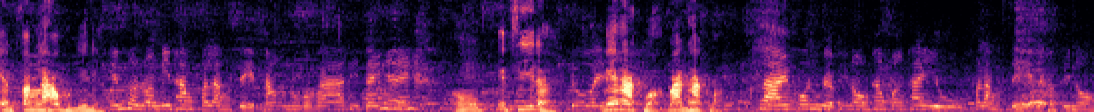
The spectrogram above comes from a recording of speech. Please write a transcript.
อันฟังลาวคนนี้เนี่ยเห็นเพิ่นว่ามีทางฝรั่งเศสนำหนูก็ว่าดีใจแฮงโอ้เอฟซีน่ะ โดยแม่ฮักบ่บ้านฮักบ่หลายคนแบบพี่น้องทางฝั่งไทยอยู่ฝรั่งเศสแล้วก็พี่น้อง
